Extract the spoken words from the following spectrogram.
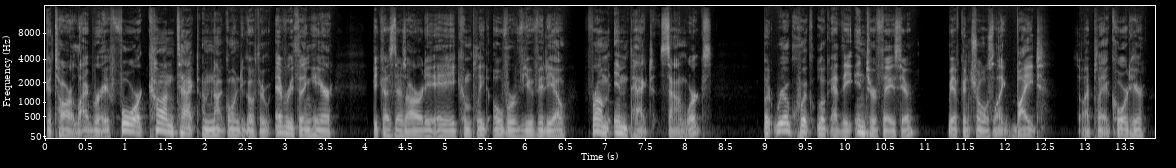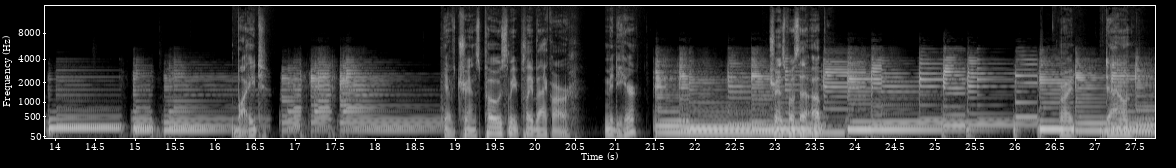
guitar library for Kontakt. I'm not going to go through everything here because there's already a complete overview video from Impact Soundworks. But real quick look at the interface here. We have controls like byte, so I play a chord here. Bite. You have transpose. Let me play back our MIDI here. Transpose that up. Right, down.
